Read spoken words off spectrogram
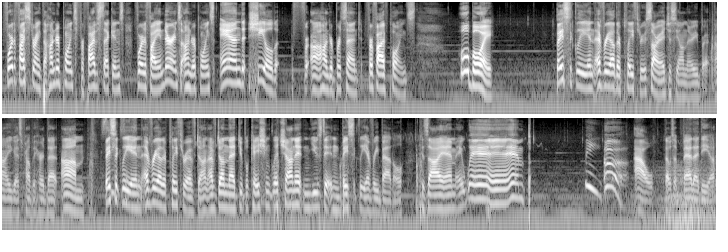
Fortify Strength, 100 points for 5 seconds. Fortify Endurance, 100 points. And Shield, for, uh, 100% for 5 points. Oh boy basically in every other playthrough sorry i just yawned there you, uh, you guys probably heard that. Um basically in every other playthrough i've done i've done that duplication glitch on it and used it in basically every battle. Because i am a wimp. Whee. ow. That was a bad idea.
